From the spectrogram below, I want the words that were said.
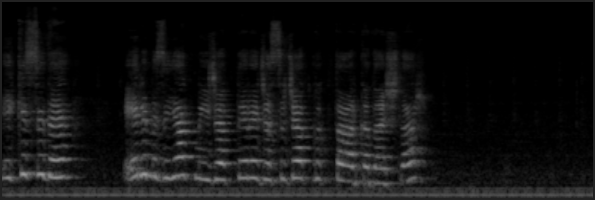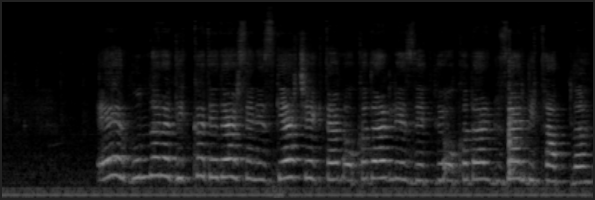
İkisi de elimizi yakmayacak derece sıcaklıkta arkadaşlar. Eğer bunlara dikkat ederseniz gerçekten o kadar lezzetli, o kadar güzel bir tatlı.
